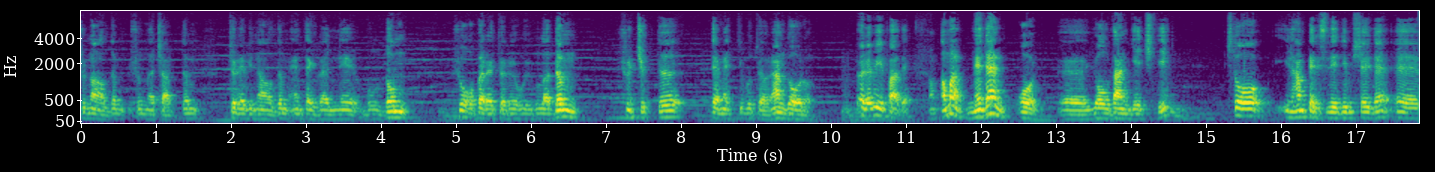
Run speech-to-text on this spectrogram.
Şunu aldım, şununla çarptım, türevini aldım, entegralini buldum, şu operatörü uyguladım, şu çıktı, demek ki bu teorem doğru. Böyle bir ifade. Ama neden o e, yoldan geçtik? İşte o ilham perisi dediğim şeyle e,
